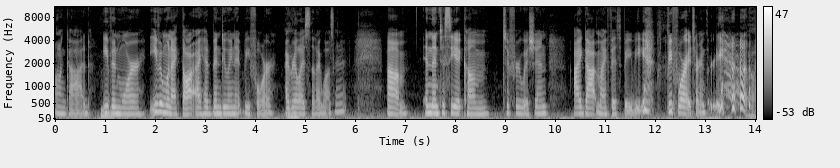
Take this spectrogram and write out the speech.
on God mm. even more. Even when I thought I had been doing it before, yeah. I realized that I wasn't. Um, and then to see it come to fruition, I got my fifth baby before I turned 30. wow.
